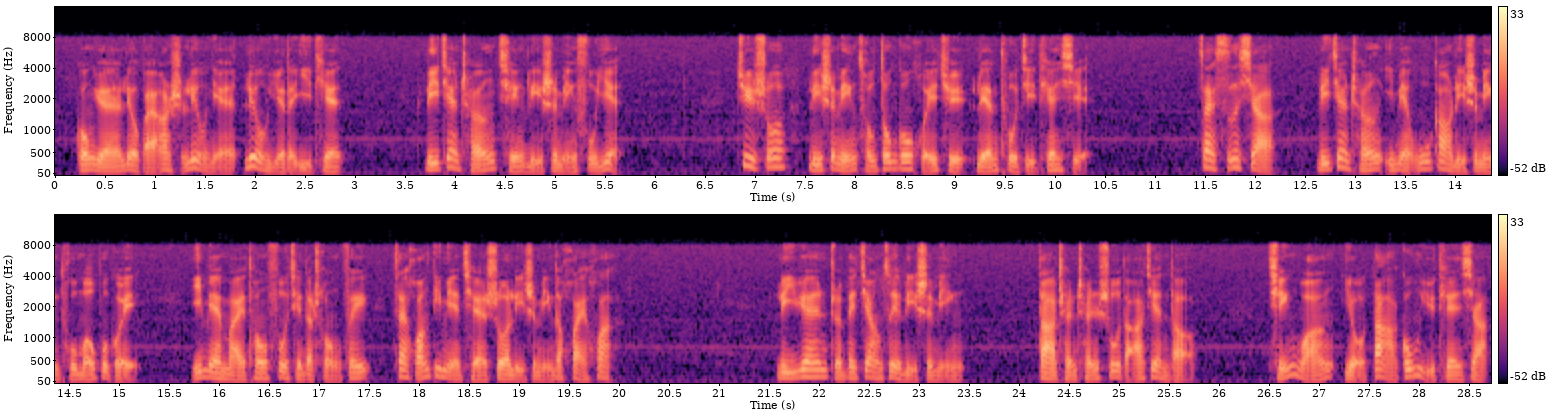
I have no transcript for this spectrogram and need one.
（公元626年）六月的一天，李建成请李世民赴宴。据说李世民从东宫回去，连吐几天血。在私下，李建成一面诬告李世民图谋不轨，一面买通父亲的宠妃，在皇帝面前说李世民的坏话。李渊准备降罪李世民，大臣陈叔达见到，秦王有大功于天下，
